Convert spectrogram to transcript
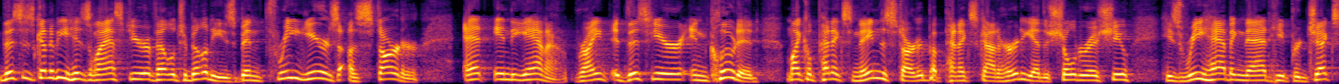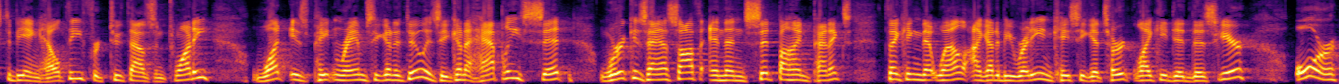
This is going to be his last year of eligibility. He's been three years a starter at Indiana, right? This year included. Michael Penix named the starter, but Penix got hurt. He had the shoulder issue. He's rehabbing that. He projects to being healthy for 2020. What is Peyton Ramsey going to do? Is he going to happily sit, work his ass off, and then sit behind Penix, thinking that, well, I got to be ready in case he gets hurt like he did this year? Or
